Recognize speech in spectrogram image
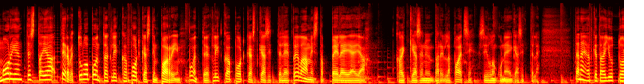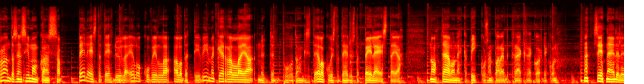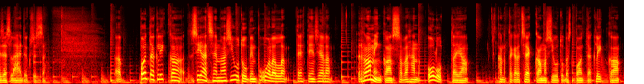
Morjentesta ja tervetuloa Pointteja klikkaa podcastin pariin. Pointteja klikkaa podcast käsittelee pelaamista, pelejä ja kaikkea sen ympärillä, paitsi silloin kun ei käsittele. Tänään jatketaan juttua Rantasen Simon kanssa peleistä tehdyillä elokuvilla. Aloitettiin viime kerralla ja nyt puhutaankin sitten elokuvista tehdyistä peleistä. Ja no, täällä on ehkä pikkusen parempi track recordi kuin siinä edellisessä lähetyksessä. Pointteja klikkaa sijaitsee myös YouTuben puolella. Tehtiin siellä Ramin kanssa vähän olutta ja kannattaa käydä tsekkaamassa YouTubesta pointteja klikkaa.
